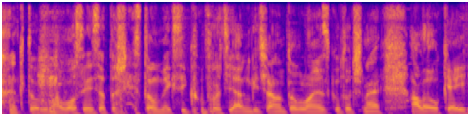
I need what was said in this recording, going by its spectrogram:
ktorú mal v 86. v Mexiku proti Angličanom, to bolo neskutočné, ale OK.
